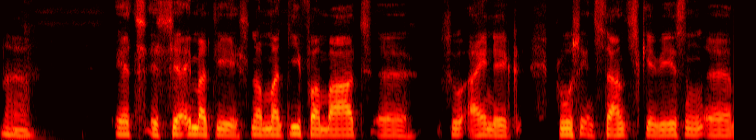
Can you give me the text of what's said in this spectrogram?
Naja. Jetzt ist ja immer das Normandie-Format äh, so eine große Instanz gewesen. Äh,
